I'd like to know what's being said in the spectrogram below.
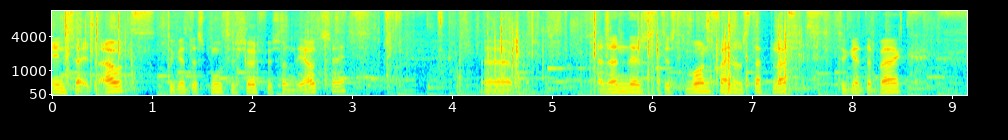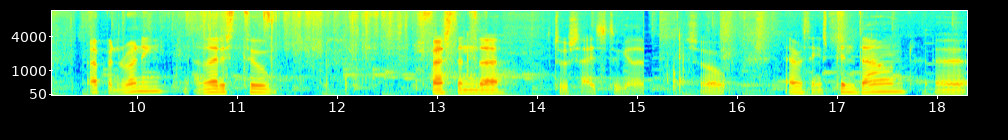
inside out to get a smoother surface on the outside. Uh, and then there's just one final step left to get the bag up and running, and that is to fasten the two sides together. So everything's pinned down. Uh,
